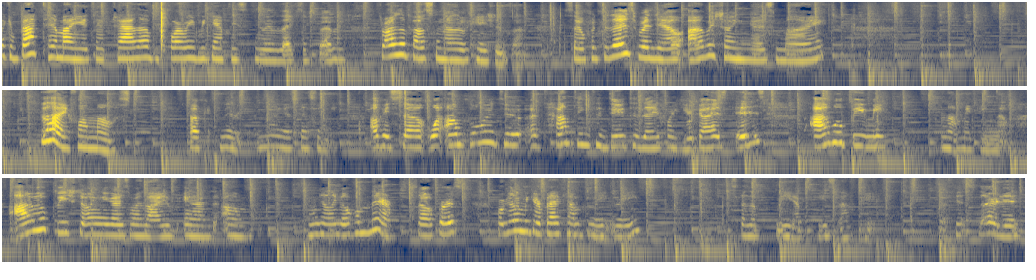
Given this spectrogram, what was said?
welcome back to my YouTube channel. Before we begin, please leave like, subscribe, and turn the post notifications on. So for today's video, I'll be showing you guys my life almost. Okay, there we go. Now you guys can see me. Okay, so what I'm going to attempting to do today for you guys is I will be me not making no. I will be showing you guys my life and um we're gonna go from there. So first we're gonna make our bed completely. It's gonna be a piece of cake. Let's get started.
